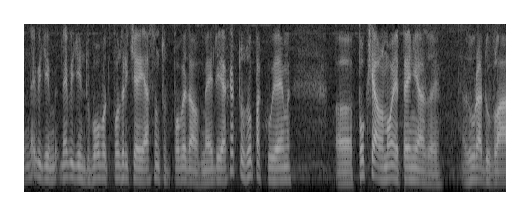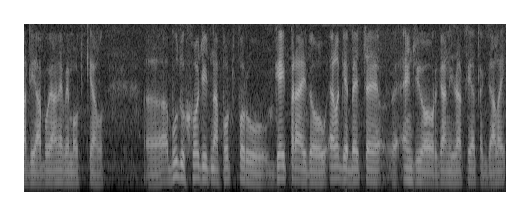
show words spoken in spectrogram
nevidím, nevidím dôvod, pozrite, ja som to povedal v médiách, ja to zopakujem, pokiaľ moje peniaze z úradu vlády, alebo ja neviem odkiaľ, e, budú chodiť na podporu gay prideov, LGBT, NGO organizácií a tak ďalej.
